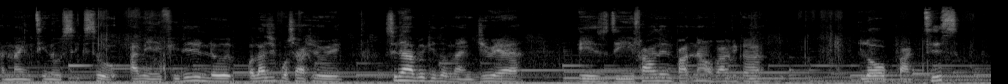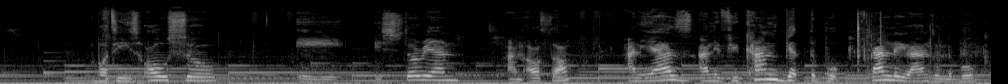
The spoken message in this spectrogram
and 1906. So, I mean, if you didn't know, Olasupo Shashore, Senior Advocate of Nigeria, is the founding partner of Africa Law Practice, but he's also a historian and author. And he has, and if you can't get the book, you can't lay your hands on the book,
